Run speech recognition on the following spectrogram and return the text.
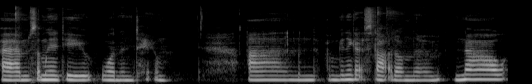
Um, so I'm to do one and two. And I'm to get started on them now.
